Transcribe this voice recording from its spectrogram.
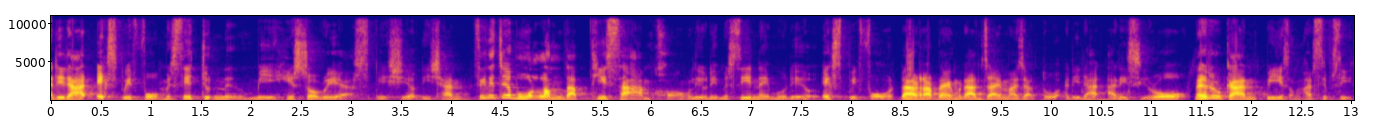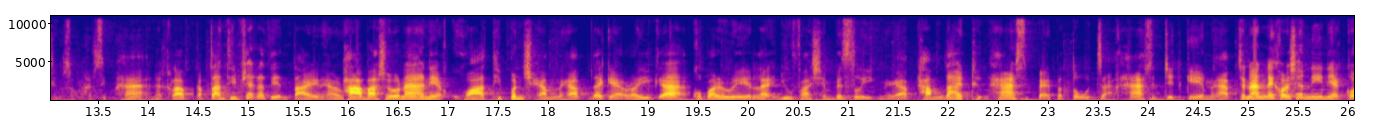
Adidas X Speed 4 Messi จุดหนึ่งมี Historia Special Edition Signature Boot ลำดับที่ 3 ของ Lionel Messi ในโมเดล X Speed 4 ได้รับแรงบันดาลใจมาจากตัว Adidas Adizero ในฤดูกาลปี 2014-2015 นะครับ กับตันทีมชาติอาร์เจนไตนนะครับ พาบาร์เซโลนาเนี่ย คว้าทิปเปิลแชมป์นะครับ ได้แก่ลาลิก้าโคปาเดเรและยูฟาแชมเปี้ยนส์ลีกนะครับทำได้ถึง 58 ประตูจาก 57 เกมนะครับ ฉะนั้นในคอลเลคชันนี้เนี่ยก็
